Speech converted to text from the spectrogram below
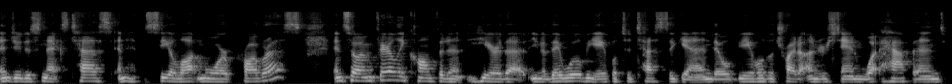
and do this next test and see a lot more progress. And so I'm fairly confident here that, you know, they will be able to test again. They will be able to try to understand what happened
